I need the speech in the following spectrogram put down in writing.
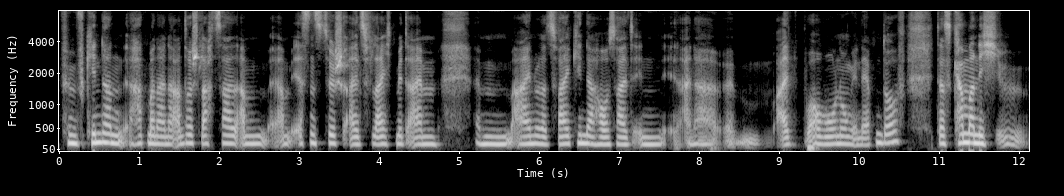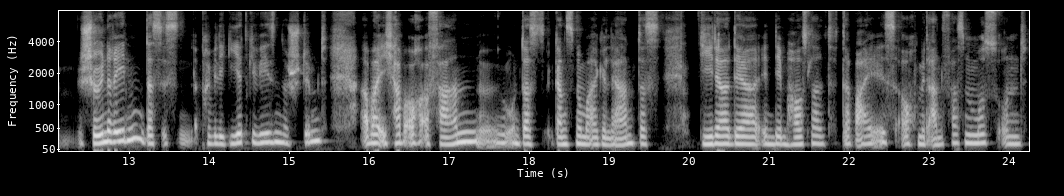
fünf Kindern hat man eine andere Schlachtzahl am, am Essenstisch als vielleicht mit einem ähm, ein- oder zwei Kinderhaushalt in, in einer ähm, Altbauwohnung in Eppendorf. Das kann man nicht äh, schönreden. Das ist privilegiert gewesen, das stimmt. Aber ich habe auch erfahren äh, und das ganz normal gelernt, dass jeder, der in dem Haushalt dabei ist, auch mit anfassen muss. Und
